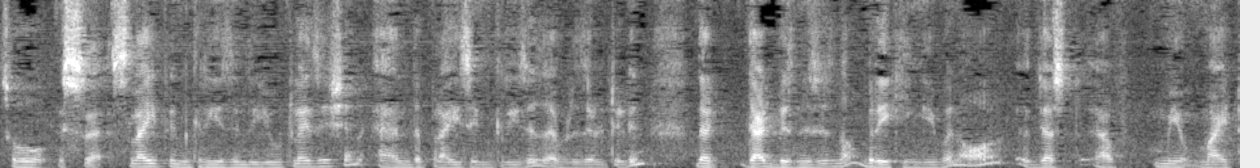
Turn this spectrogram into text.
So slight increase in the utilization and the price increases have resulted in that that business is now breaking even or just have might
